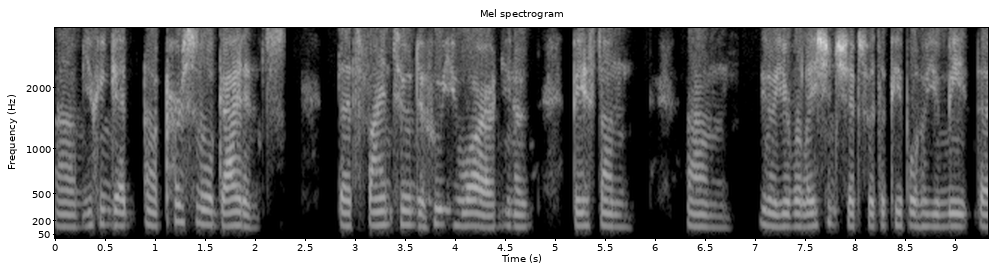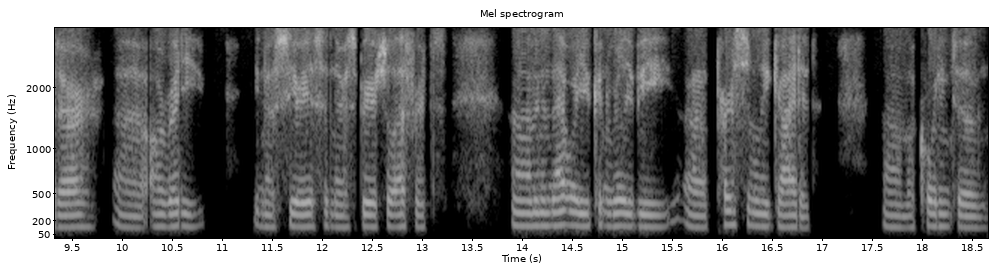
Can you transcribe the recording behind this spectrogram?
um, you can get uh, personal guidance that's fine tuned to who you are, you know, based on um, you know your relationships with the people who you meet that are uh, already you know serious in their spiritual efforts, um, and in that way you can really be uh, personally guided um, according to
